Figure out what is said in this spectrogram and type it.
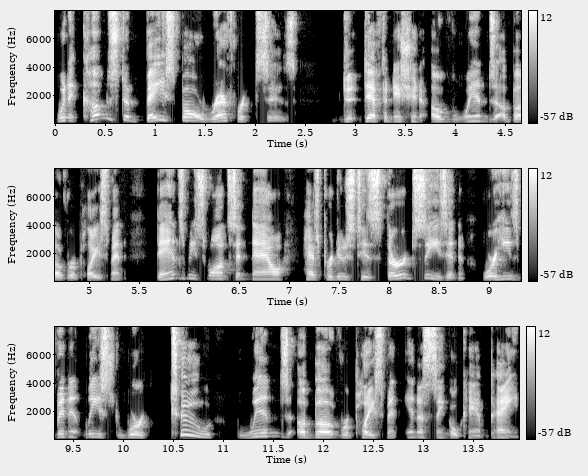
When it comes to baseball references, d- definition of wins above replacement, Dansby Swanson now has produced his third season where he's been at least worth two wins above replacement in a single campaign.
